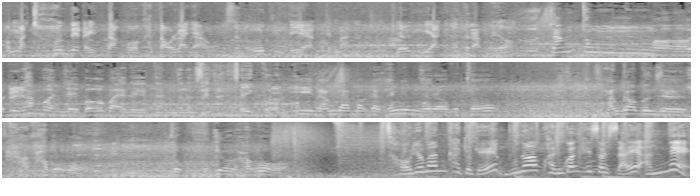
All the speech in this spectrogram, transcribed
엄마 좋은 데가 있다고 갔다 올라냐고 그래서 어딘데 이야기만 여기 이야기 하더라고요. 그 짱뚱어를 한번 이제 먹어봐야 되겠다는 그런 생각도 있고 이 남자한바퀴 생김새로부터 안 가본 데를 다 가보고 또 구경하고 저렴한 가격에 문화 관광 해설사의 안내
